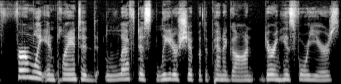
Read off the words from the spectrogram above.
firmly implanted leftist leadership of the Pentagon during his four years?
